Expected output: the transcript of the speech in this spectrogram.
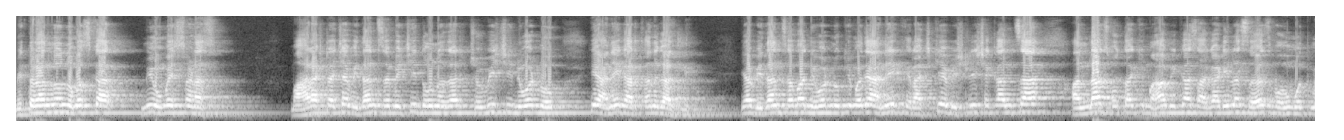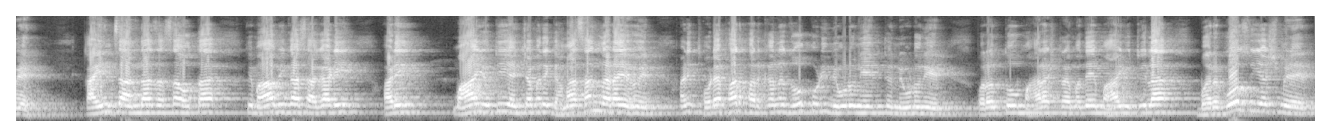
मित्रांनो नमस्कार. मी उमेश सणस. महाराष्ट्राच्या विधानसभेची दोन हजार चोवीसची निवडणूक ही अनेक अर्थानं गाजली. या विधानसभा निवडणुकीमध्ये अनेक राजकीय विश्लेषकांचा अंदाज होता की महाविकास आघाडीला सहज बहुमत मिळेल. काहींचा अंदाज असा होता की महाविकास आघाडी आणि महायुती यांच्यामध्ये घमासान लढाई होईल आणि थोड्याफार फरकानं जो कोणी निवडून येईल तो निवडून येईल. परंतु महाराष्ट्रामध्ये महायुतीला भरघोस यश मिळेल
